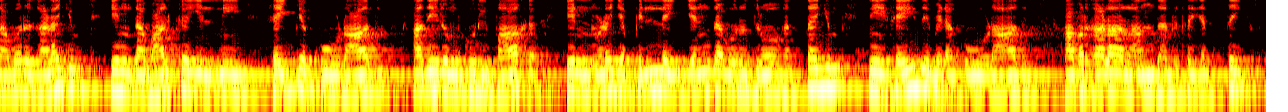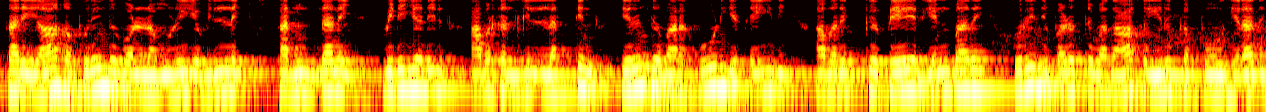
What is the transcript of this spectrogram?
தவறுகளையும் இந்த வாழ்க்கையில் நீ செய்யக்கூடாது. அதிலும் குறிப்பாக என்னுடைய பிள்ளை எந்த ஒரு துரோகத்தையும் நீ செய்துவிடக்கூடாது. அவர்களால் அந்த விஷயத்தை சரியாக புரிந்து கொள்ள முடியவில்லை. தண்டனை விடியலில் அவர்கள் இல்லத்தில் இருந்து வரக்கூடிய செய்தி அவருக்கு பேர் என்பதை உறுதிப்படுத்துவதாக இருக்கப் போகிறது.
